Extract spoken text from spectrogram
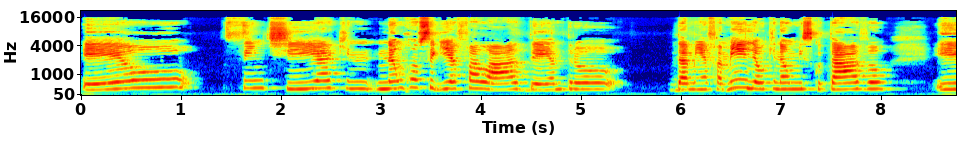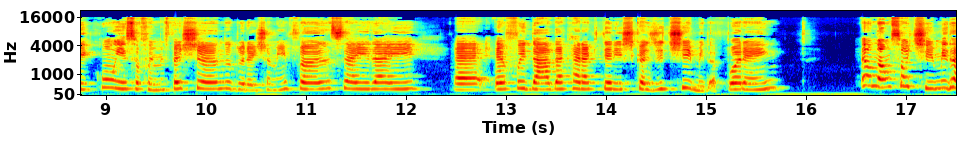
eu sentia que não conseguia falar dentro da minha família ou que não me escutavam. E com isso eu fui me fechando durante a minha infância e daí é, eu fui dada a característica de tímida. Porém, eu não sou tímida,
